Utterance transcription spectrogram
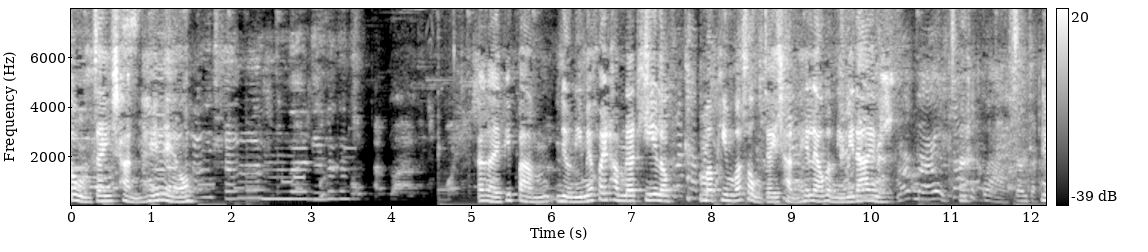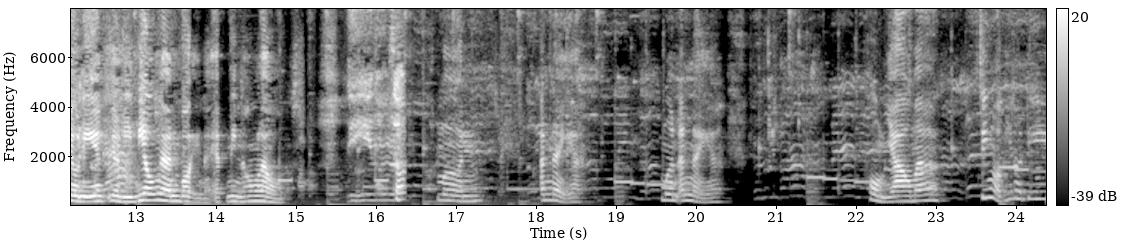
ส่งใจฉันให้แล้ว อะไรพี่ปั๊มเดี๋ยวนี้ไม่ค่อยทำหน้าที่แล้วมาพิมพ์ว่าส่งใจฉันให้แล้วแบบนี้ไม่ได้นะ เดี๋ยวนี้เดี๋ยวนี้เบี้ยวงานบ่อยนะแอดมินห้องเรา네눈เมินอันไหนอะเมินอันไหนอะผมยาวมาก จริงเหรอพี่โรดี้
